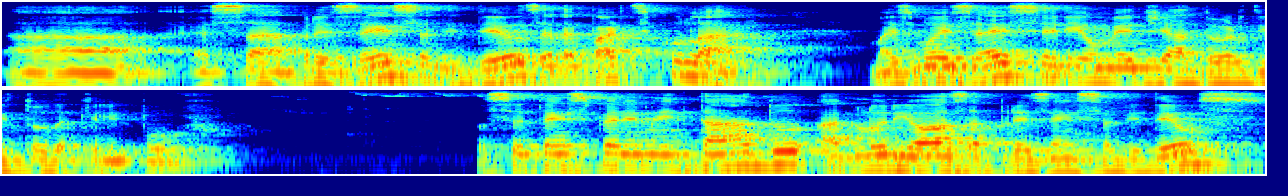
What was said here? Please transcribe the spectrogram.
a, essa presença de Deus ela é particular, mas Moisés seria o mediador de todo aquele povo. Você tem experimentado a gloriosa presença de Deus?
